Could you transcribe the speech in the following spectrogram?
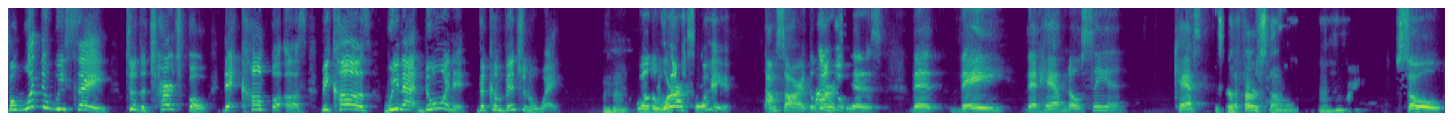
but what do we say to the church folk that come for us because we're not doing it the conventional way? Mhm. Well, the word Go says, ahead. I'm sorry, the Oh, word go. says that they that have no sin cast It's the, The first first stone. Mhm. So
